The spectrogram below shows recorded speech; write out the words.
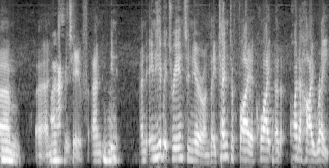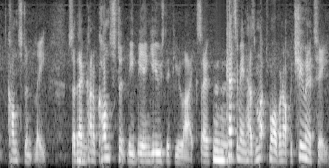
um, mm. and I active, see. and mm-hmm. in, and inhibitory interneurons, they tend to fire quite at quite a high rate constantly. So they're mm. kind of constantly being used, if you like. So mm-hmm. ketamine has much more of an opportunity,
